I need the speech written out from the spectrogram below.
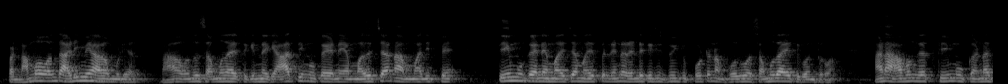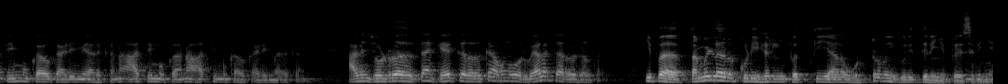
இப்போ நம்ம வந்து அடிமையாக முடியாது. நான் வந்து சமுதாயத்துக்கு இன்றைக்கி அதிமுக என்னைய மதித்தா நான் மதிப்பேன். திமுக என்னை மதித்தா மதிப்பில்லைன்னா ரெண்டு கட்சி தூக்கி போட்டு நான் பொதுவாக சமுதாயத்துக்கு வந்துடுவோம் ஆனால் அவங்க திமுகனா திமுகவுக்கு அடிமையாக இருக்கணும். அதிமுகனா அதிமுகவுக்கு அடிமையாக இருக்கணும். அவன் சொல்கிறது தான் கேட்குறதுக்கு அவங்க ஒரு வேலைக்காரர்கள் தான் இப்போ தமிழர் குடிகள் பற்றியான ஒற்றுமை குறித்து நீங்கள் பேசுகிறீங்க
